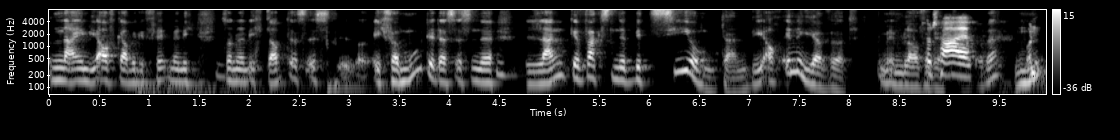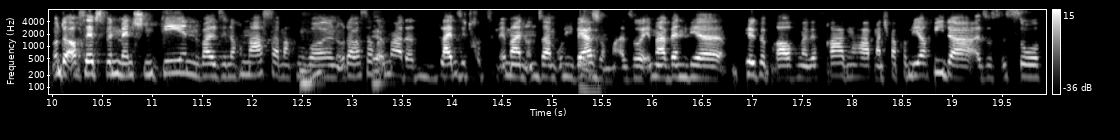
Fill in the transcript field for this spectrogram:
und nein, die Aufgabe gefällt mir nicht. Mhm. Sondern ich glaube, das ist, ich vermute, das ist eine mhm. lang gewachsene Beziehung dann, die auch inniger wird im Laufe Total. der Zeit, mhm. und, und auch selbst wenn Menschen gehen, weil sie noch einen Master machen mhm. wollen oder was auch ja. immer, dann bleiben sie trotzdem immer in unserem Universum. Ja. Also immer, wenn wir Hilfe brauchen, wenn wir Fragen haben, manchmal kommen die auch wieder. Also es ist so,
